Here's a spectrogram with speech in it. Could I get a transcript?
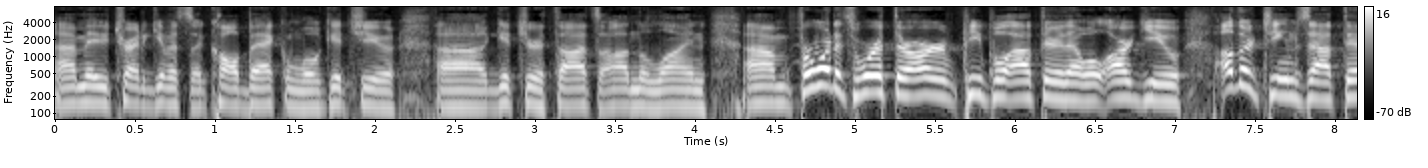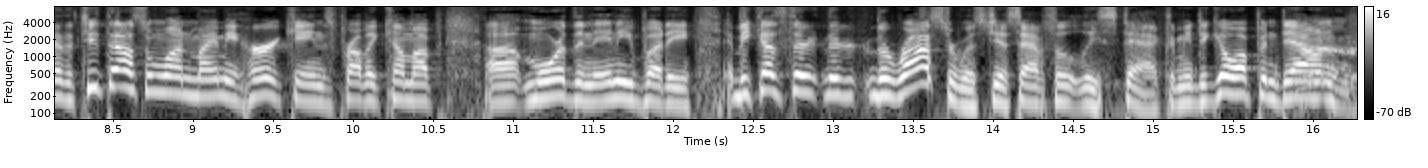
uh, maybe try to give us a call back, and we'll get you uh, get your thoughts on the line. Um, for what it's worth, there are people out there that will argue other teams out there. The 2001 Miami Hurricanes probably come up uh, more than anybody because their, their their roster was just absolutely stacked. I mean, to go up and down yeah.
